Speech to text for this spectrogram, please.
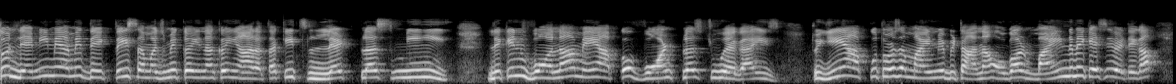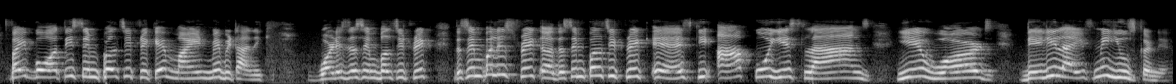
तो लेमी में हमें देखते ही समझ में कहीं ना कहीं आ रहा था कि इट्स लेट प्लस मी लेकिन वोना में आपको वॉन्ट प्लस टू है गाइज़ तो ये आपको थोड़ा सा माइंड में बिठाना होगा और माइंड में कैसे बैठेगा? भाई, बहुत ही सिंपल सी ट्रिक है माइंड में बिठाने की. व्हाट इज़ द सिंपल सी trick the simple is trick the simple सी ट्रिक इज़ कि आपको ये स्लैंग्स ये वर्ड्स डेली लाइफ में यूज़ करने हैं.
